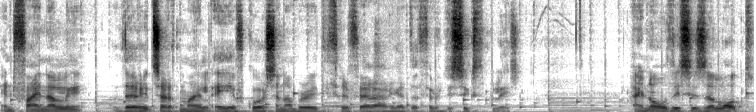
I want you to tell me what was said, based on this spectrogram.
And finally, the Richard Mille course, Corse number 83 Ferrari at the 36th place. I know this is a lot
